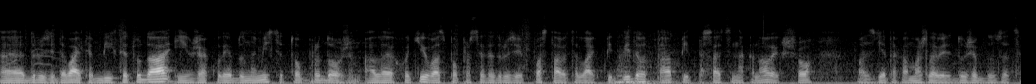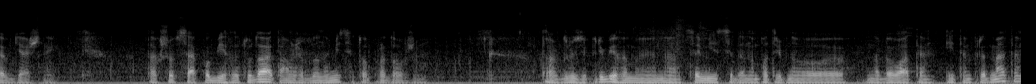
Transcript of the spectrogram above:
Е, Друзі, давайте бігти туди і вже коли я буду на місці, то продовжимо. Але хотів вас попросити, друзі, поставити лайк під відео та підписатися на канал, якщо у вас є така можливість. Дуже буду за це вдячний. Так що все, побігли туди, там вже буду на місці, то продовжимо. Так, друзі, прибігли ми на це місце, де нам потрібно е, набивати ітем предмети.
